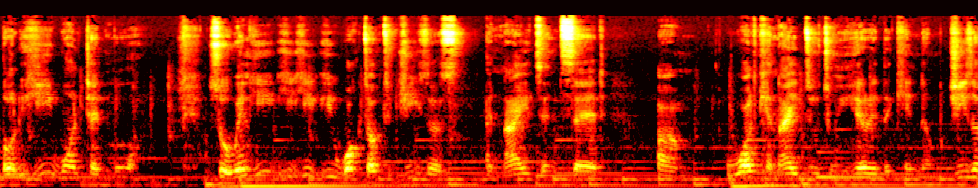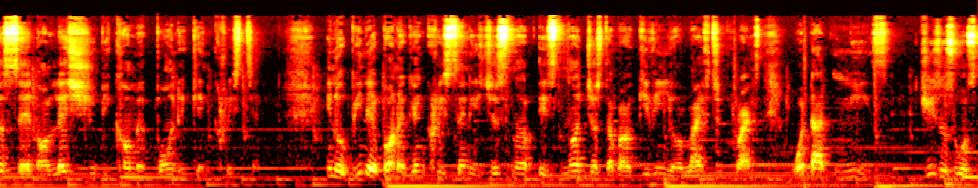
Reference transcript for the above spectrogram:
but he wanted more. So when he he, he walked up to jesus at night and said um, what can i do to inherit the kingdom? Jesus said unless you become a born again christian you know being a born again christian is just not it's not just about giving your life to christ. What that means jesus was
